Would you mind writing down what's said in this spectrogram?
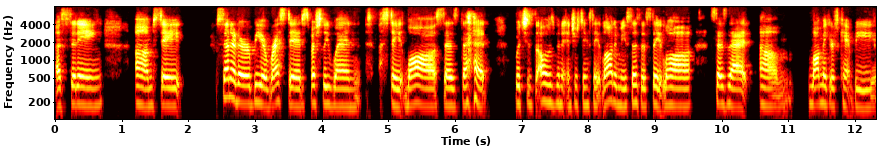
a sitting um, state senator be arrested, especially when state law says that, which has always been an interesting state law to me, says that state law says that um, lawmakers can't be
